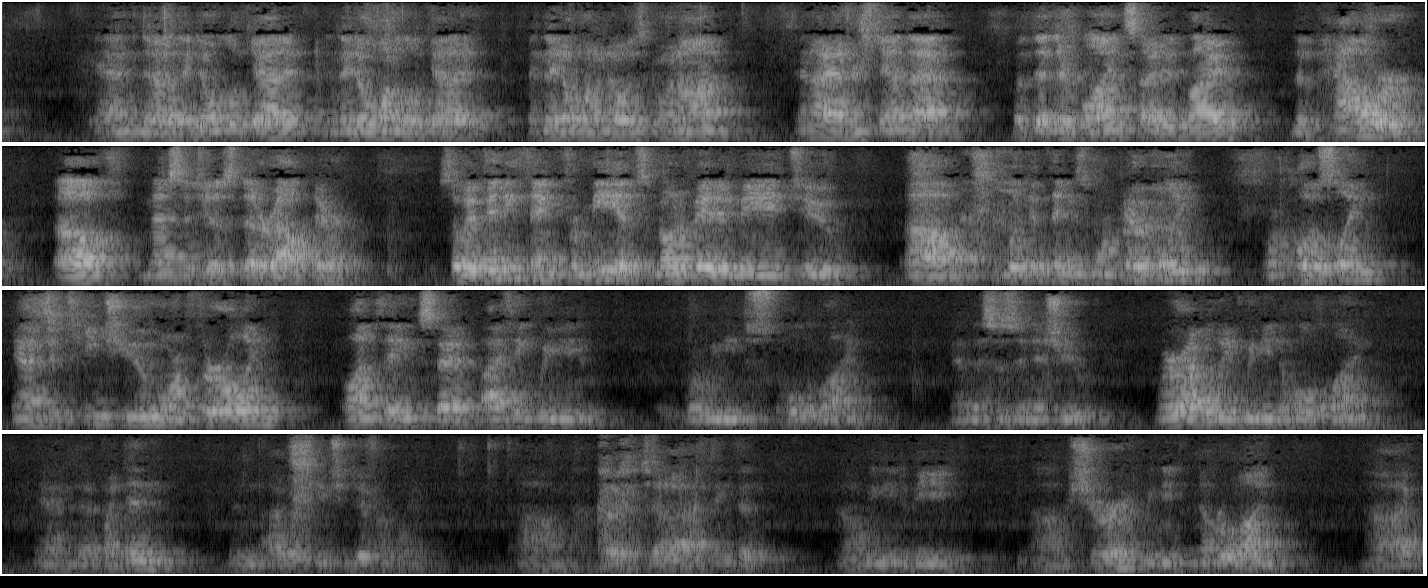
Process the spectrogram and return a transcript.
and uh, they don't look at it, and they don't want to look at it, and they don't want to know what's going on. And I understand that, but then they're blindsided by the power of messages that are out there. So, if anything, for me, it's motivated me to um, look at things more carefully, more closely, and to teach you more thoroughly on things that I think we need, where we need to hold the line. And this is an issue where I believe we need to hold the line. And if I didn't, then I would teach you differently. Um, but uh, I think that uh, we need to be um, sure. We need, number one, uh, I,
